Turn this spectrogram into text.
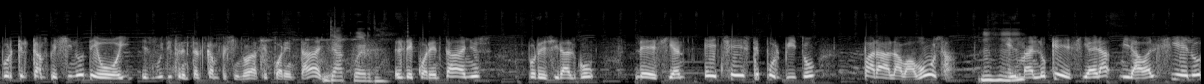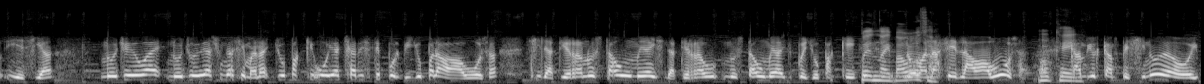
Porque el campesino de hoy es muy diferente al campesino de hace 40 años. De acuerdo. El de 40 años, por decir algo, le decían, eche este polvito para la babosa. El man lo que decía era, miraba al cielo y decía, no llueve, no llueve hace una semana, ¿yo para qué voy a echar este polvillo para la babosa si la tierra no está húmeda y si la tierra no está húmeda, pues yo para qué Pues no hay van a hacer la babosa. Ok. En cambio, el campesino de hoy,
